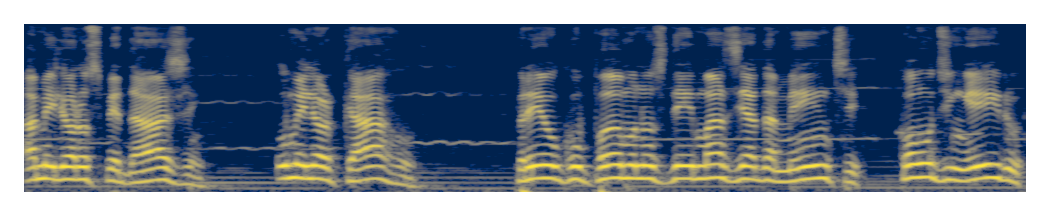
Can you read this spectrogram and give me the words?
a melhor hospedagem, o melhor carro. Preocupamos-nos demasiadamente com o dinheiro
